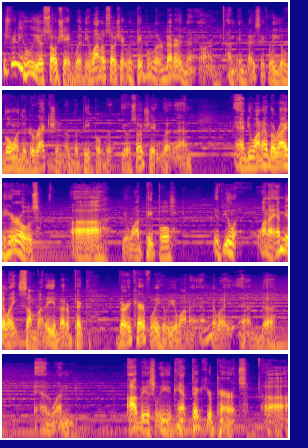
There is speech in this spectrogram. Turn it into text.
is really who you associate with. You want to associate with people that are better than you are. I mean, basically, you'll go in the direction of the people that you associate with, and and you want to have the right heroes. Uh, you want people, if you want to emulate somebody, you better pick very carefully who you want to emulate. And, uh, and when obviously you can't pick your parents, uh,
